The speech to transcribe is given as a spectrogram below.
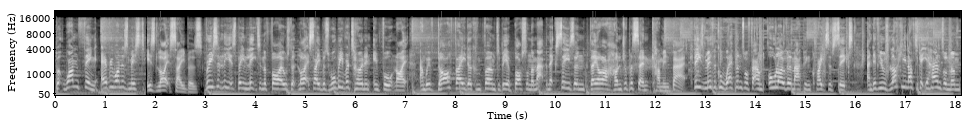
But one thing everyone has missed is lightsabers. Recently, it's been leaked in the files that lightsabers will be returning in Fortnite, and with Darth Vader confirmed to be a boss on the map next season, they are 100% coming back. These mythical weapons were found all over the map in crates of six, and if you was lucky enough to get your hands on them,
